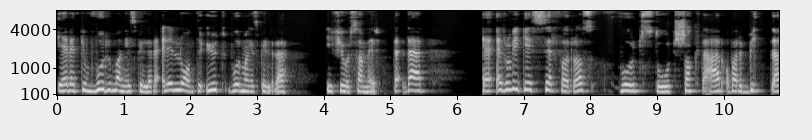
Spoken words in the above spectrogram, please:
jeg vet ikke hvor mange spillere, eller lånte ut hvor mange spillere i fjor sommer. Det, det er, jeg, jeg tror vi ikke ser for oss hvor stort sjokk det er å bare bytte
